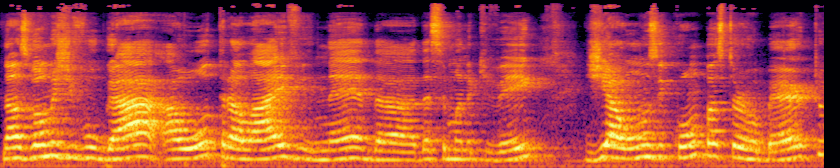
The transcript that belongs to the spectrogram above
Nós vamos divulgar a outra live, né, da, da semana que vem, dia 11, com o pastor Roberto.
